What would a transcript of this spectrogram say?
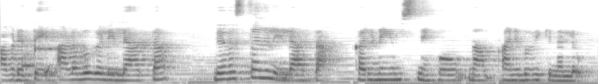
അവിടുത്തെ അളവുകളില്ലാത്ത വ്യവസ്ഥകളില്ലാത്ത കരുണയും സ്നേഹവും നാം അനുഭവിക്കുന്നല്ലോ.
